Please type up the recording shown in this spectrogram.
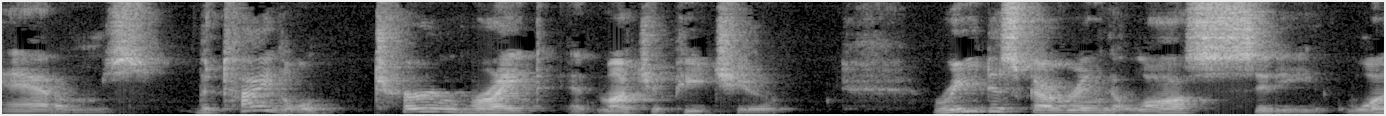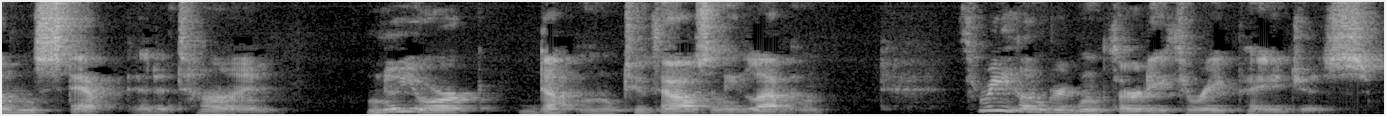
Adams. The title, Turn Right at Machu Picchu, Rediscovering the Lost City One Step at a Time. New York, Dutton, 2011. 333 pages.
